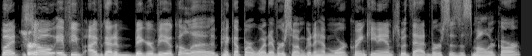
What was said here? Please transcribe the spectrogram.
But sure. so if you've, I've got a bigger vehicle, a pickup or whatever, so I'm going to have more cranking amps with that versus a smaller car.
